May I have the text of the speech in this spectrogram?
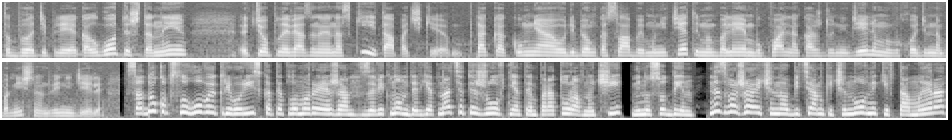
чтобы было теплее колготы, штаны, теплые вязаные носки и тапочки. Так как у меня у ребенка слабый иммунитет, и мы болеем буквально каждую неделю, мы выходим на больничный на две недели. Садок обслуговує Криворізька тепломережа. За вікном 19 жовтня, температура вночі – мінус один. Незважаючи на обіцянки чиновників та мера,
